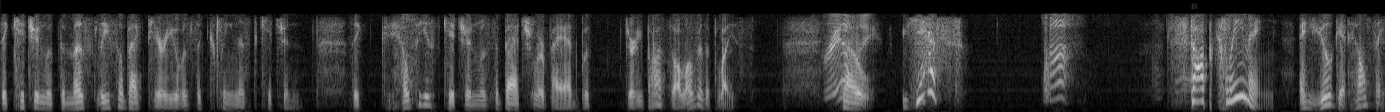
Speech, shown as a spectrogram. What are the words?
the kitchen with the most lethal bacteria was the cleanest kitchen. The healthiest kitchen was the bachelor pad with dirty pots all over the place. Really? So, yes. Huh. Okay. Stop cleaning and you'll get healthy.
